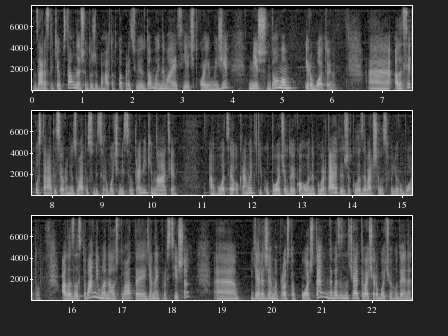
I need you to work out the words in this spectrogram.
Зараз такі обставини, що дуже багато хто працює з дому і немає цієї чіткої межі між домом і роботою. Е, Але слід постаратися організувати собі це робоче місце в окремій кімнаті, або це окремий такий куточок, до якого ви не повертаєтесь вже коли завершили свою роботу. Але з листуваннями налаштувати є найпростіше. Е, Є режими просто пошти, де ви зазначаєте ваші робочі години.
